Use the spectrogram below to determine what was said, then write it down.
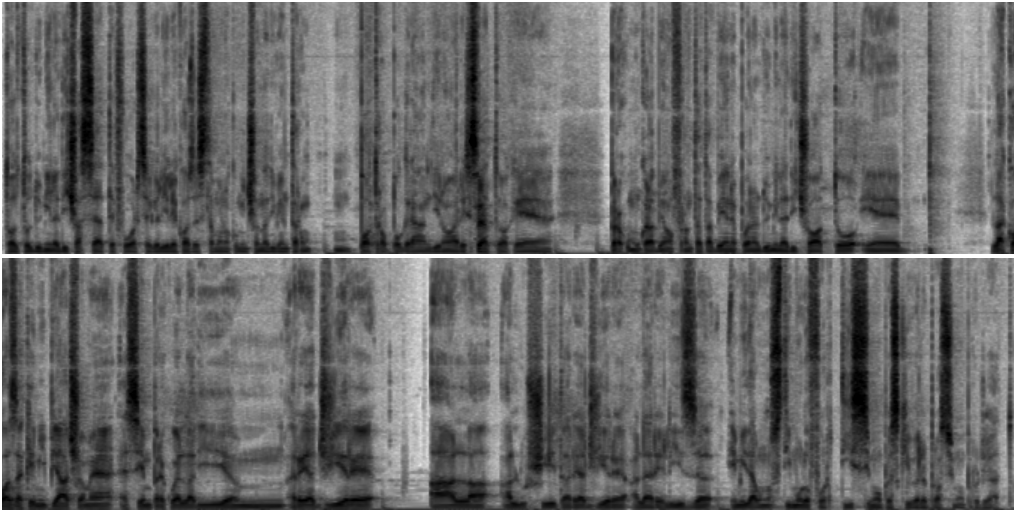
Tolto il 2017 forse che lì le cose stavano cominciando a diventare un, un po' troppo grandi no? rispetto sì. a che però comunque l'abbiamo affrontata bene poi nel 2018 e la cosa che mi piace a me è sempre quella di um, reagire alla, all'uscita, reagire alla release e mi dà uno stimolo fortissimo per scrivere il prossimo progetto.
